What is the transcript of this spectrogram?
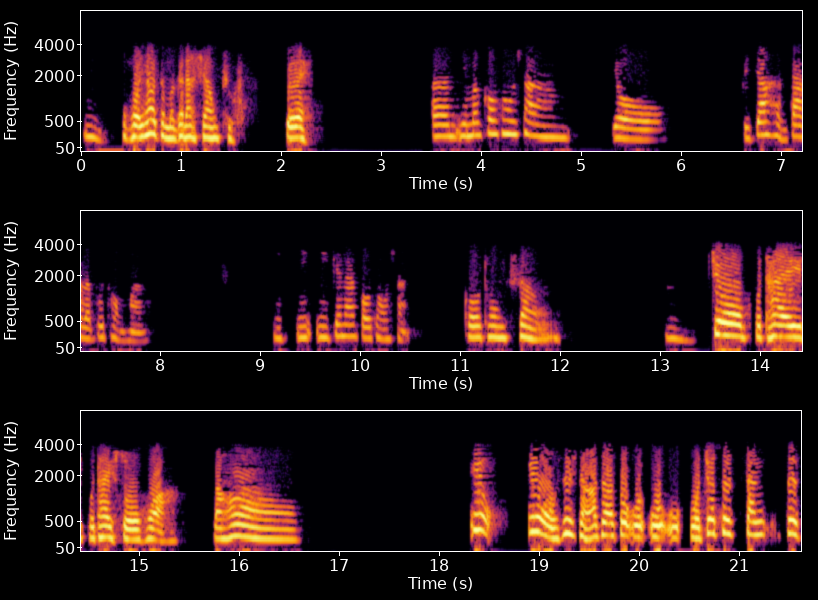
嗯，我要怎么跟他相处？对，呃，你们沟通上有比较很大的不同吗？你你你跟他沟通上，沟通上嗯。就不太不太说话，然后，因为因为我是想要知道说，我我我我就这三这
